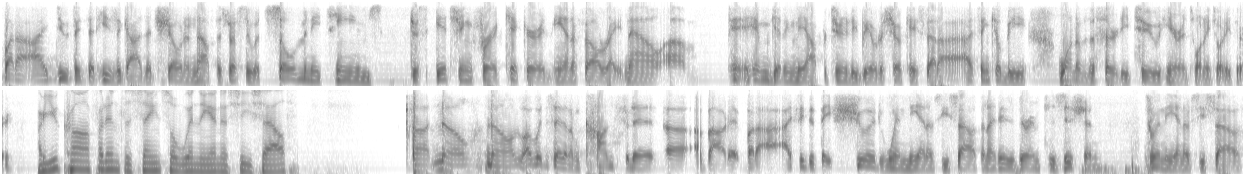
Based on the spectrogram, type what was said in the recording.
but I, I do think that he's a guy that's shown enough, especially with so many teams just itching for a kicker in the NFL right now. Um, him getting the opportunity to be able to showcase that, I, I think he'll be one of the 32 here in 2023. Are you confident the Saints will win the NFC South? Uh, no, no, I wouldn't say that I'm confident uh, about it, but I, I think that they should win the NFC South, and I think that they're in position to win the NFC South.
